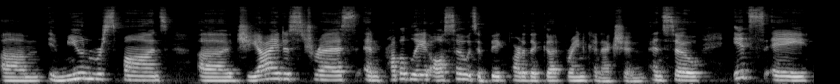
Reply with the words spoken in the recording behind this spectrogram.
um, immune response, uh, GI distress, and probably also it's a big part of the gut brain connection. And so it's a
